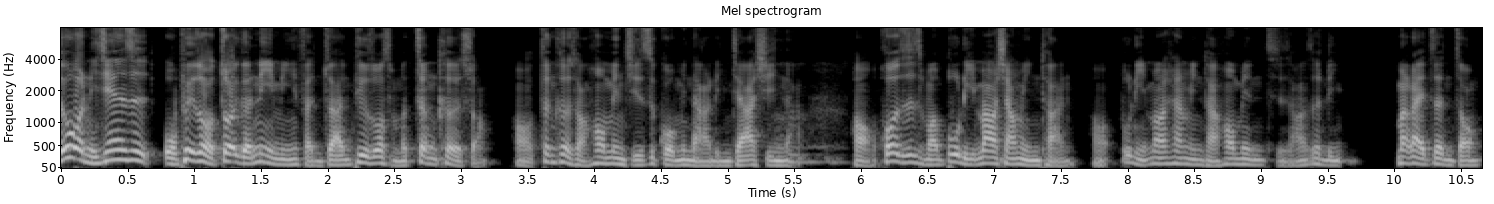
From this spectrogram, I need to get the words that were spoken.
如果你今天是我，譬如说我做一个匿名粉砖，譬如说什么郑克爽哦，郑克爽后面其实是国民党林嘉欣呐，哦，或者是什么不礼貌乡民团哦，不礼貌乡民团后面实际上是林赖正中。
